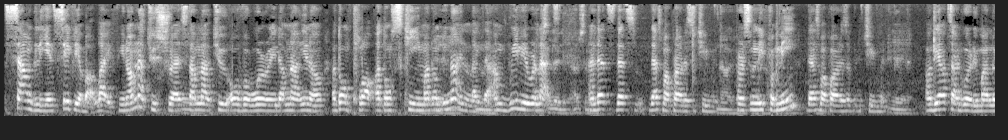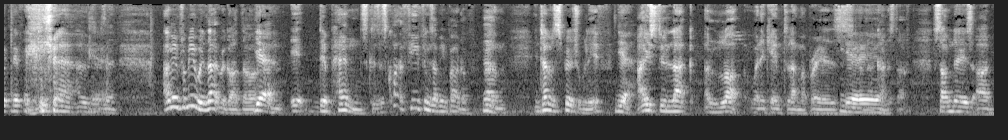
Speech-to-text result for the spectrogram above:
soundly and safely about life. You know, I'm not too stressed. Yeah. I'm not too over worried. I'm not, you know, I don't plot. I don't scheme. I don't do nothing like that. Mm. I'm really relaxed. Absolutely. Absolutely. And that's that's that's my proudest achievement. No, Personally, for me, that's my proudest achievement. yeah, yeah. On the outside world, it might look different. yeah, 100%. I mean, for me, with that regard, though, Yeah. um, it depends because there's quite a few things I've been proud of. Mm. Um, in terms of spiritual belief, yeah. I used to lack a lot when it came to like my prayers Yeah, and that yeah, yeah. kind of stuff. Some days I'd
